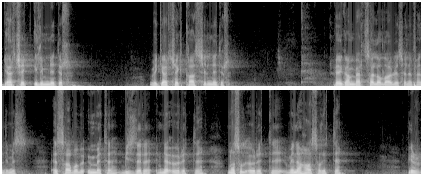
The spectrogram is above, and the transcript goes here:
gerçek ilim nedir ve gerçek tahsil nedir? Peygamber sallallahu aleyhi ve sellem Efendimiz eshaba ve ümmete bizlere ne öğretti, nasıl öğretti ve ne hasıl etti? Bir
